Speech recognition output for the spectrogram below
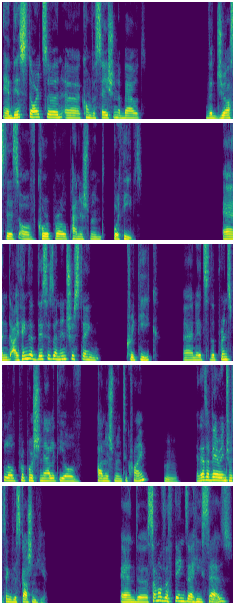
and this starts a, a conversation about the justice of corporal punishment for thieves and i think that this is an interesting critique and it's the principle of proportionality of punishment to crime Mm. and that's a very interesting discussion here. And uh, some of the things that he says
